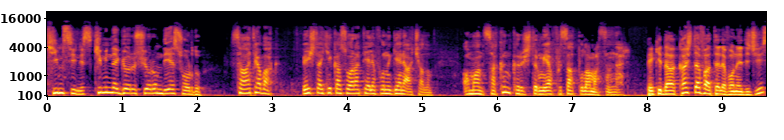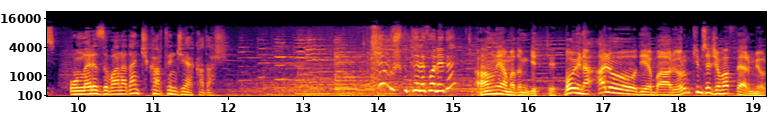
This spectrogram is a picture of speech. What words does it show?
kimsiniz, kiminle görüşüyorum diye sordu. Saate bak. Beş dakika sonra telefonu gene açalım. Aman sakın kırıştırmaya fırsat bulamasınlar. Peki daha kaç defa telefon edeceğiz? Onları zıvanadan çıkartıncaya kadar. Kimmiş bu telefon eden? Anlayamadım gitti. Boyuna alo diye bağırıyorum kimse cevap vermiyor.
